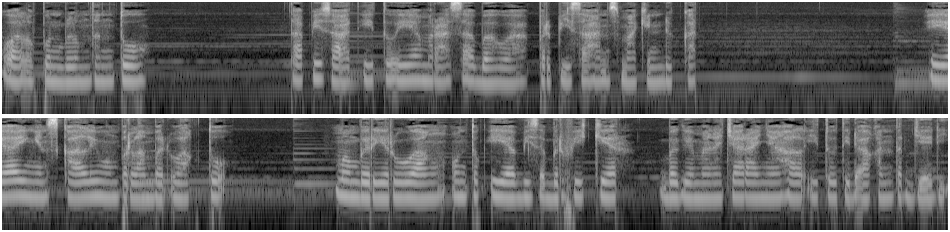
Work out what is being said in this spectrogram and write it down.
walaupun belum tentu tapi saat itu ia merasa bahwa perpisahan semakin dekat. Ia ingin sekali memperlambat waktu, memberi ruang untuk ia bisa berpikir bagaimana caranya hal itu tidak akan terjadi.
